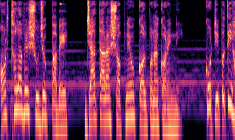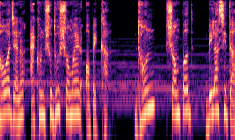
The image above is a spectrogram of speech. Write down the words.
অর্থলাভের সুযোগ পাবে যা তারা স্বপ্নেও কল্পনা করেননি। কোটিপতি হওয়া যেন এখন শুধু সময়ের অপেক্ষা। ধন, সম্পদ, বিলাসিতা,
